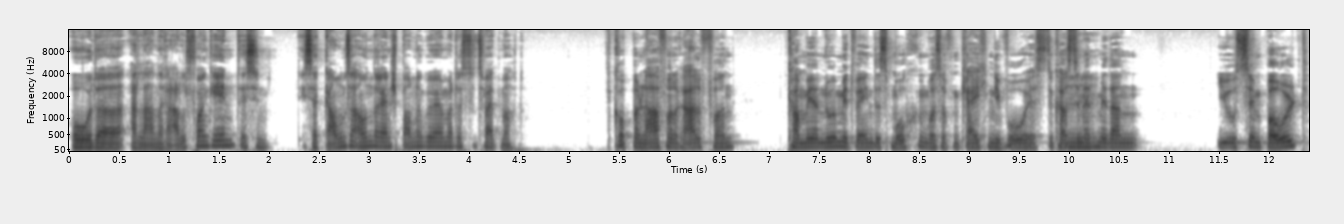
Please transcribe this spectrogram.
oder allein Radl fahren gehen, das sind, ist eine ganz andere Entspannung, wie wenn man das zu zweit macht. gerade beim Laufen und Radfahren kann man ja nur mit wem das machen, was auf dem gleichen Niveau ist. Du kannst ja Mhm. nicht mit einem Usain Bolt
